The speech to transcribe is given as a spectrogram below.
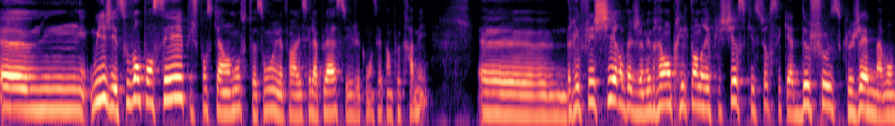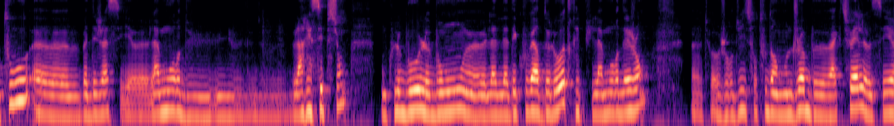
Euh, oui, j'y ai souvent pensé, puis je pense qu'à un moment, de toute façon, il va falloir laisser la place et je vais commencer à être un peu cramée. Euh, de réfléchir, en fait, j'ai jamais vraiment pris le temps de réfléchir. Ce qui est sûr, c'est qu'il y a deux choses que j'aime avant tout. Euh, bah, déjà, c'est euh, l'amour de la réception, donc le beau, le bon, euh, la, découverte de l'autre, et puis l'amour des gens. Euh, tu vois, aujourd'hui, surtout dans mon job euh, actuel, c'est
